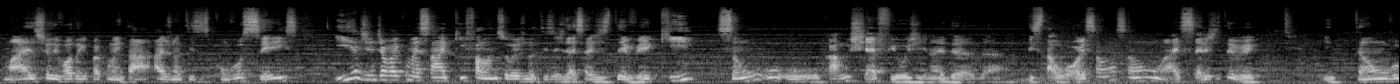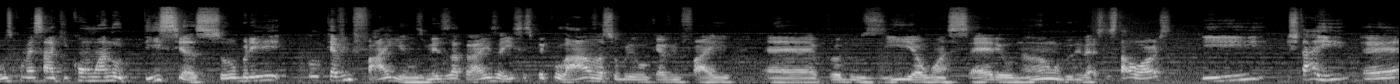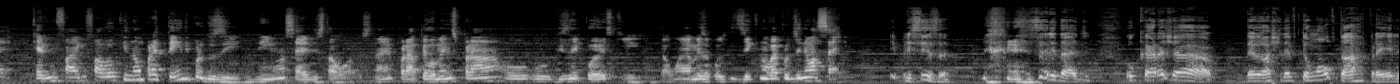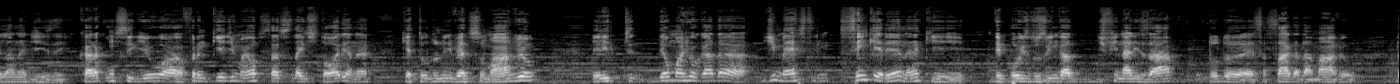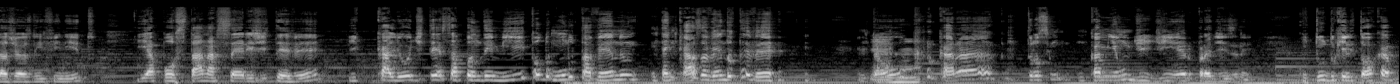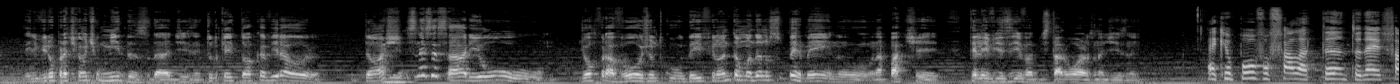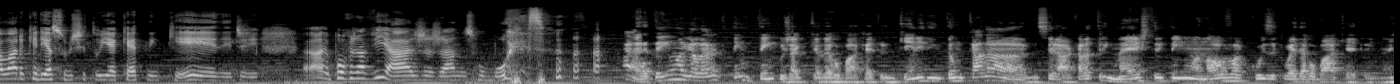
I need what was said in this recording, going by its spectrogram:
Mas estou de volta aqui para comentar as notícias com vocês. E a gente já vai começar aqui falando sobre as notícias das séries de TV que são o, o, o carro-chefe hoje, né? Da, da, de Star Wars são, são as séries de TV. Então vamos começar aqui com uma notícia sobre o Kevin Feige. Uns meses atrás aí se especulava sobre o Kevin Feige é, produzir alguma série ou não do universo de Star Wars. E está aí. É, Kevin Feige falou que não pretende produzir nenhuma série de Star Wars, né? Para pelo menos para o, o, Disney Plus, que então é a mesma coisa que dizer que não vai produzir nenhuma série. E precisa? Sinceridade. O cara já eu acho que deve ter um altar para ele lá na Disney. O cara conseguiu a franquia de maior sucesso da história, né? Que é todo o universo Marvel. Ele deu uma jogada de mestre sem querer, né? Que depois dos Vingadores de finalizar toda essa saga da Marvel das Joias do Infinito e apostar nas séries de TV e calhou de ter essa pandemia e todo mundo tá vendo, tá em casa vendo TV. Então uhum. o cara trouxe um, um caminhão de dinheiro pra Disney. Com tudo que ele toca, ele virou praticamente o Midas da Disney. Tudo que ele toca vira ouro. Então eu acho uhum. desnecessário. E o John Favreau junto com o Dave Filoni estão mandando super bem no, na parte televisiva de Star Wars na Disney. É que o povo fala tanto, né? Falaram que iria substituir a Kathleen Kennedy. Ah, o povo já viaja já nos rumores. é, tem uma galera que tem um tempo já que quer derrubar a Kathleen Kennedy, então cada, sei lá, cada trimestre tem uma nova coisa que vai derrubar a Kathleen, né?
